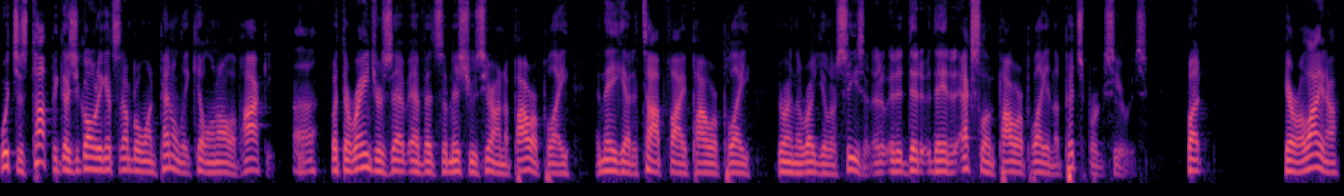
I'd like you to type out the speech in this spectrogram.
which is tough because you're going against the number one penalty kill in all of hockey. Uh-huh. But the Rangers have, have had some issues here on the power play, and they had a top five power play during the regular season. It, it did, they had an excellent power play in the Pittsburgh series. But Carolina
